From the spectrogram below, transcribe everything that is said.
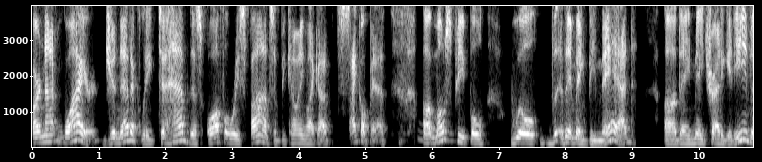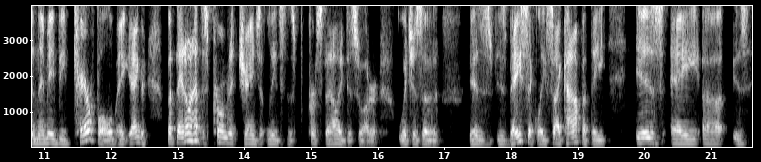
are not wired genetically to have this awful response of becoming like a psychopath. Uh, mm-hmm. most people will, they may be mad, uh, they may try to get even, they may be careful, may angry, but they don't have this permanent change that leads to this personality disorder, which is a is is basically psychopathy, is a uh, is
